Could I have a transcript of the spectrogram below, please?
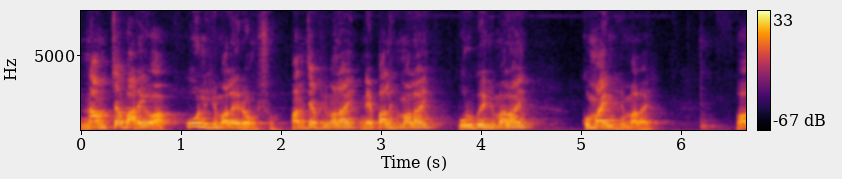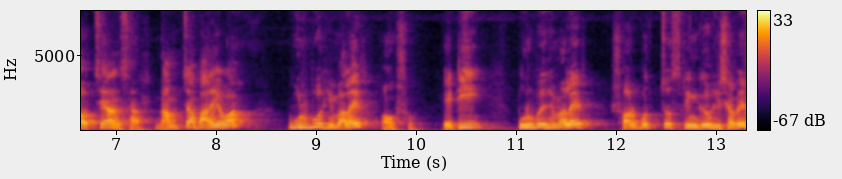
নামচা বারেওয়া কোন হিমালয়ের অংশ? পাঞ্জাব হিমালয়, নেপাল হিমালয়, পূর্ব হিমালয় কুমাইন হিমালয়। বা হচ্ছে আনসার নামচা বারেওয়া, পূর্ব হিমালয়ের অংশ। এটি পূর্ব হিমালয়ের সর্বোচ্চ শৃঙ্গ হিসাবে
